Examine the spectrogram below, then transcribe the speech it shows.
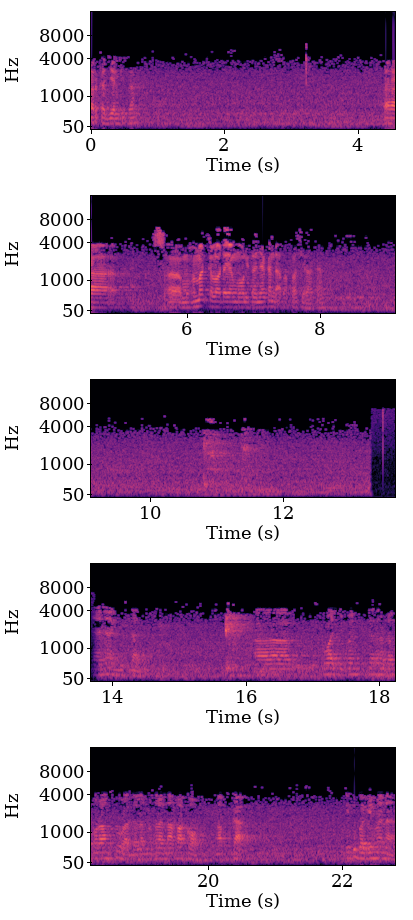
perkajian kita. Uh, Muhammad kalau ada yang mau ditanyakan tidak apa-apa silakan. Hanya bisa. Uh, kewajiban kita terhadap orang tua dalam masalah nafkah, nafkah. Itu bagaimana?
